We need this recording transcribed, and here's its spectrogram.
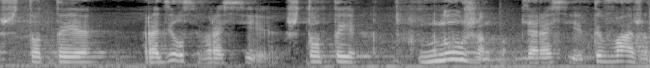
что ты родился в России, что ты нужен для России, ты важен.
